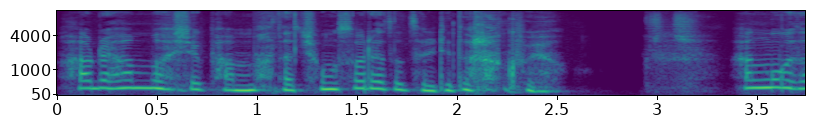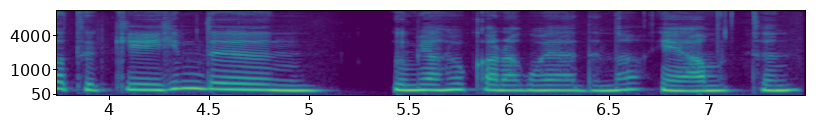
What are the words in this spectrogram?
하루에 한 번씩 밤마다 총소리도 들리더라고요. 그렇죠. 한국에서 듣기 힘든 음향 효과라고 해야 되나? 예, 아무튼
